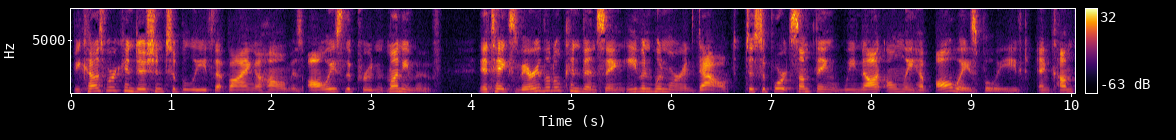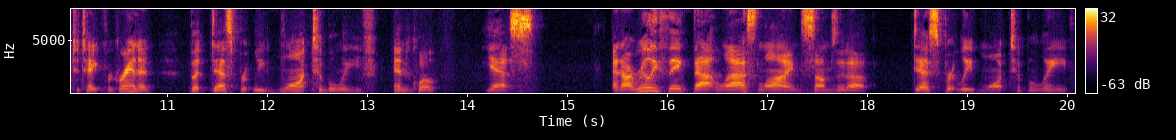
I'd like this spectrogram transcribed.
because we're conditioned to believe that buying a home is always the prudent money move. It takes very little convincing, even when we're in doubt, to support something we not only have always believed and come to take for granted, but desperately want to believe. End quote. Yes. And I really think that last line sums it up. Desperately want to believe.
